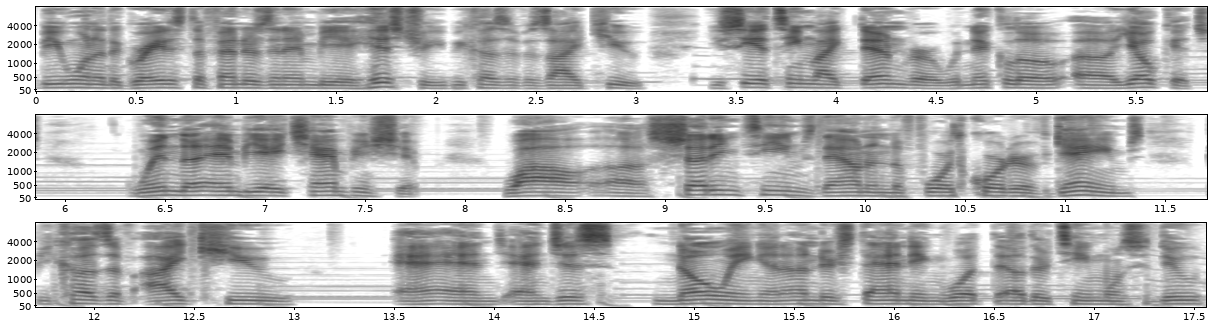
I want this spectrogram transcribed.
be one of the greatest defenders in NBA history because of his IQ. You see a team like Denver with Nikola uh, Jokic win the NBA championship while uh, shutting teams down in the fourth quarter of games because of IQ and and just knowing and understanding what the other team wants to do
